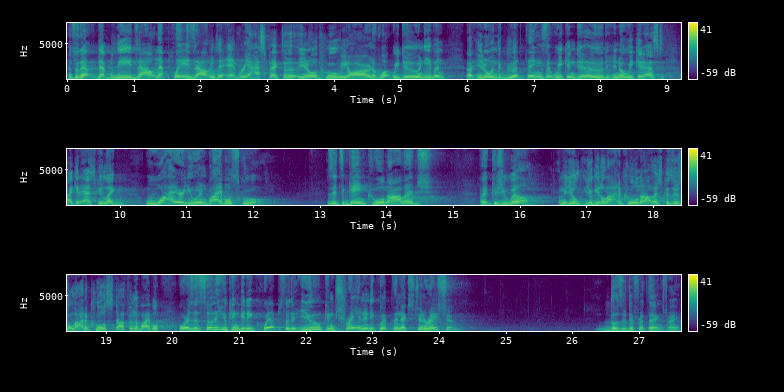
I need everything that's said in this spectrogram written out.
And so that, that bleeds out and that plays out into every aspect of, you know, of who we are and of what we do. And even, uh, you know, in the good things that we can do, you know, we could ask, I could ask you, like, why are you in Bible school? Is it to gain cool knowledge? Because uh, you will. I mean, you'll, you'll get a lot of cool knowledge because there's a lot of cool stuff in the Bible. Or is it so that you can get equipped, so that you can train and equip the next generation? Those are different things, right?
